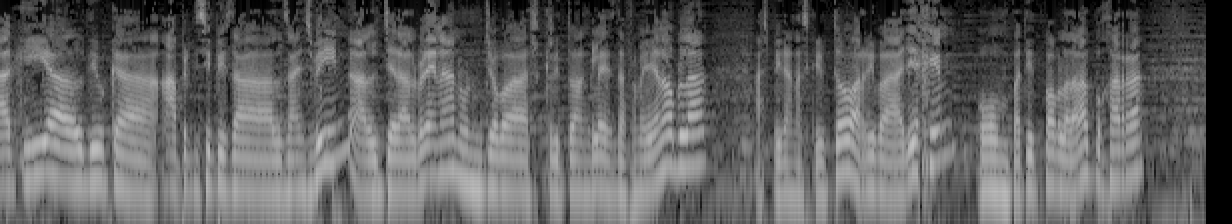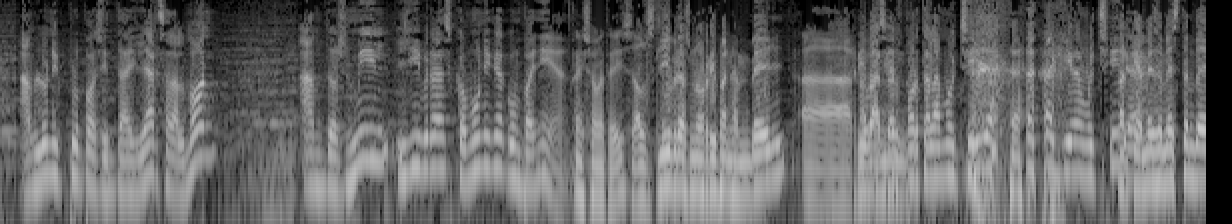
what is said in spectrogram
aquí el diu que a principis dels anys 20, el Gerald Brennan, un jove escriptor anglès de família noble, aspirant a escriptor, arriba a Llegen, un petit poble de l'Alpujarra, amb l'únic propòsit d'aïllar-se del món, amb 2.000 llibres com única companyia. Això mateix, els llibres no arriben amb ell, eh, arriben... Home, si els porta la motxilla, aquí la motxilla... Perquè a més a més també,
